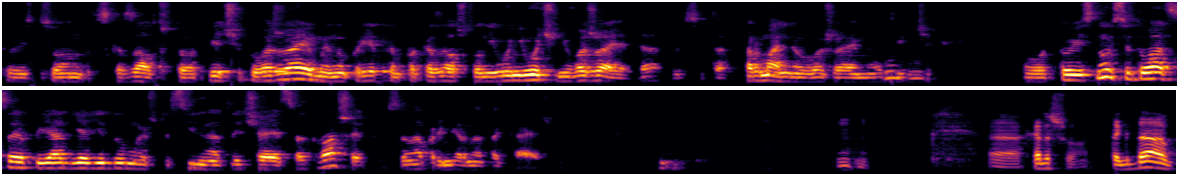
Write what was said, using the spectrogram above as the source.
то есть он сказал, что ответчик уважаемый, но при этом показал, что он его не очень уважает, да, то есть это формально уважаемый ответчик. Mm-hmm. Вот, то есть, ну, ситуация, я, я не думаю, что сильно отличается от вашей, то есть она примерно такая же. Mm-hmm. Хорошо. Тогда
